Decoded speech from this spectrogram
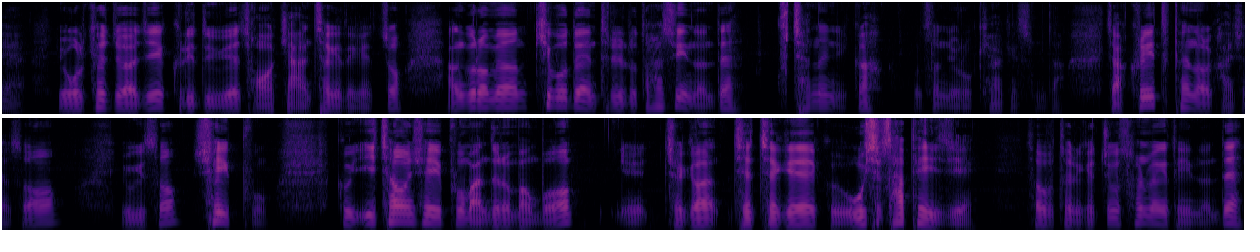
예, 이걸 켜줘야지 그리드 위에 정확히 안차게 되겠죠. 안 그러면 키보드 엔트리로도 할 수 있는데 귀찮으니까 우선 이렇게 하겠습니다. 자, 크리에이트 패널 가셔서 여기서 쉐이프 그 2차원 쉐이프 만드는 방법 예, 제가 제 책에 그 54페이지 서부터 이렇게 쭉 설명이 되어 있는데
